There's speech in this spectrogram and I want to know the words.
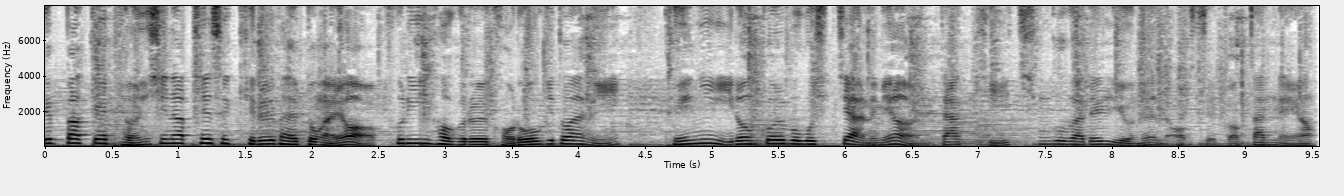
뜻밖의 변신 합체 스킬을 발동하여 free hug를 걸어오기도 하니 괜히 이런 걸 보고 싶지 않으면 딱히 친구가 될 이유는 없을 것 같네요.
